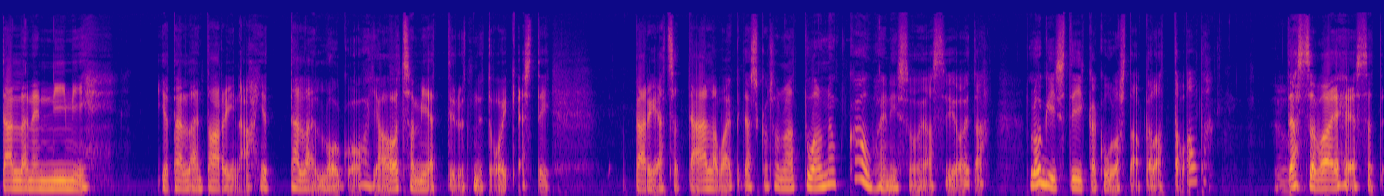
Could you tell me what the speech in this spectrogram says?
tällainen nimi ja tällainen tarina ja tällainen logo. Ja oot sä miettinyt nyt oikeasti, pärjät sä täällä vai pitäisikö sanoa, tuolla ne on kauhean isoja asioita. Logistiikka kuulostaa pelottavalta Joo. tässä vaiheessa, että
